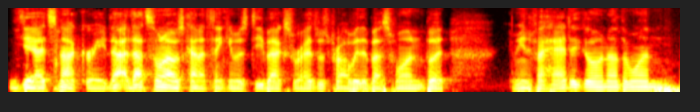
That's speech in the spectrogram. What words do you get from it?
yeah, it's not great. That, that's the one I was kind of thinking was D-backs Reds was probably the best one. But I mean, if I had to go another one,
